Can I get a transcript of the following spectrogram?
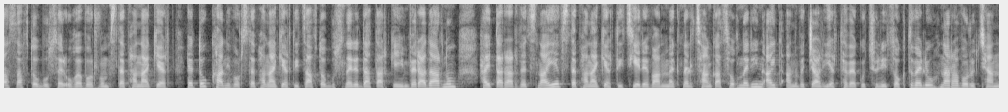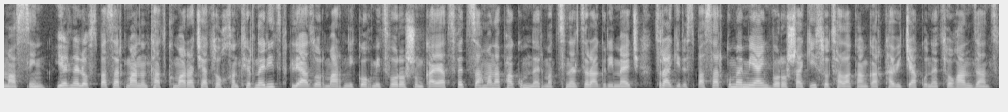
10 ավտոբուս էր ուղևորվում Ստեփանակերտ։ Հետո, քանի որ Ստեփանակերտից ավտոբուսները դատարկ էին վերադառնում, հայտարարվեց նաև Ստեփանակերտից Երևան մեկնել ցանկացողներին այդ անվճար երթևեկությունից օգտվելու հնարավորության մասին։ Ելնելով սպասարկման ընթացքում առաջացող խնդիրներից, Լիազոր մարմնի կողմից որոշում կայացվեց սահմանափակում նոր մտցնել ծրագրի մեջ։ Ծրագիրը սպասարկում է միայն որոշակի սոցիալական կարգավիճակ ունեցող անձանց։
